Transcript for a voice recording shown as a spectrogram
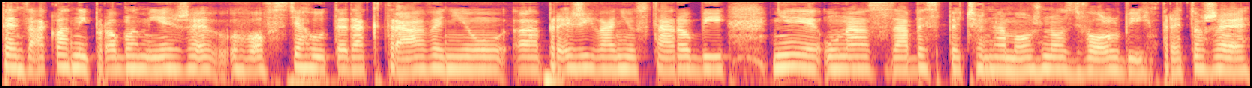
ten základný problém je, že vo vzťahu teda k tráveniu tráveniu, prežívaniu staroby nie je u nás zabezpečená možnosť voľby, pretože e,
